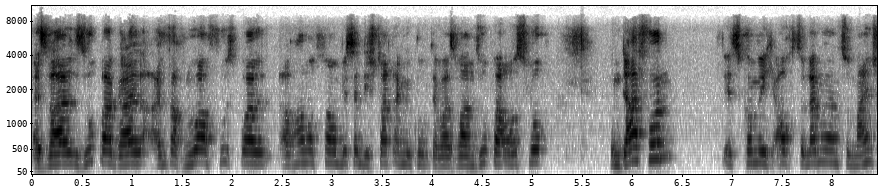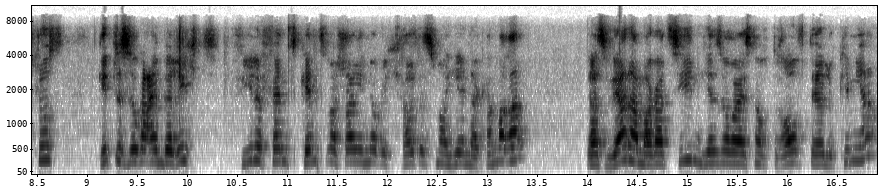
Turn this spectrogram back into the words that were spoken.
Es war super geil, einfach nur auf Fußball. Auch haben uns noch ein bisschen die Stadt angeguckt, aber es war ein super Ausflug. Und davon, jetzt komme ich auch so langsam zu meinem Schluss, gibt es sogar einen Bericht. Viele Fans kennen es wahrscheinlich noch. Ich halte es mal hier in der Kamera. das Werder-Magazin, hier sogar ist noch drauf, der Leukemia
